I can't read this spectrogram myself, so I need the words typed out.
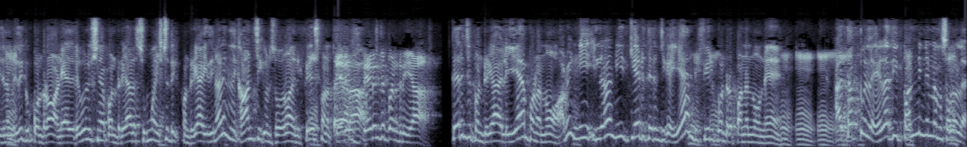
இது நம்ம எதுக்கு பண்றோம்? நீ அது ரெவல்யூஷனா பண்றியா? இல்ல சும்மா இஷ்டத்துக்கு பண்றியா? இதனால இந்த கான்சிக்வன்ஸ் வரும்? அதை ஃபேஸ் பண்ண தயாரா? தெரிஞ்சு பண்றியா? தெரிஞ்சு பண்றியா? இல்ல ஏன் பண்ணணும்? அப்படின்னு நீ இல்லனா நீ கேட்டு தெரிஞ்சுக்க. ஏன் இப்படி ஃபீல் பண்ற பண்ணணும்னு? அது தப்பு இல்ல. எல்லாத்தையும் பண்ணுங்கன்னு நம்ம சொல்லல.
